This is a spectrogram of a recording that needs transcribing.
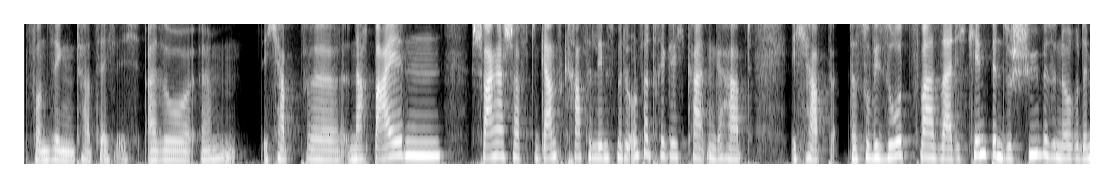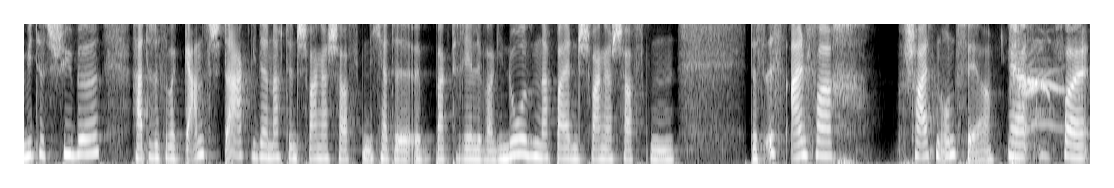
von singen tatsächlich. Also ähm, ich habe äh, nach beiden Schwangerschaften ganz krasse Lebensmittelunverträglichkeiten gehabt. Ich habe das sowieso zwar seit ich Kind bin, so Schübe, so Neurodermitis-Schübe, hatte das aber ganz stark wieder nach den Schwangerschaften. Ich hatte äh, bakterielle Vaginosen nach beiden Schwangerschaften. Das ist einfach scheißen unfair. Ja, voll.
